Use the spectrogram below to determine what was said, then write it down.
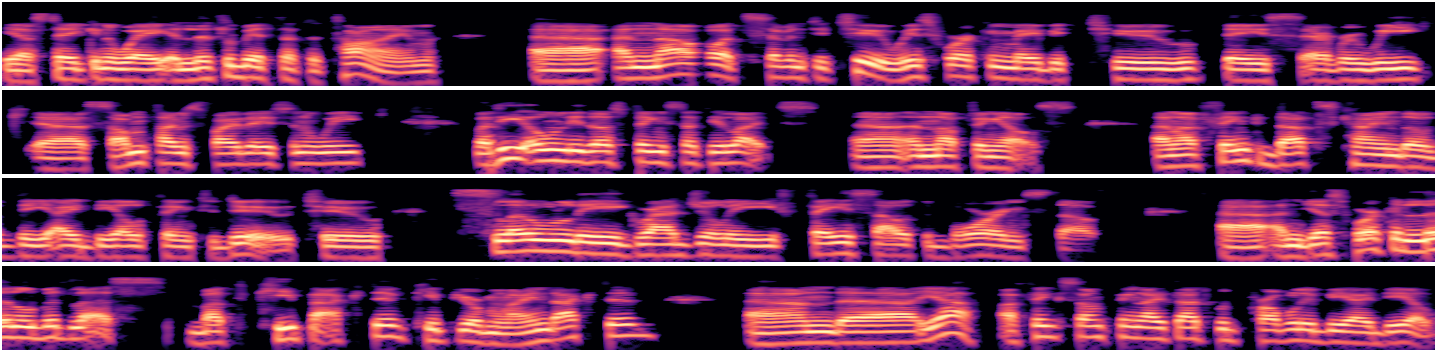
He has taken away a little bit at a time uh, and now at 72, he's working maybe two days every week, uh, sometimes five days in a week, but he only does things that he likes uh, and nothing else. And I think that's kind of the ideal thing to do to slowly, gradually phase out the boring stuff uh, and just work a little bit less, but keep active, keep your mind active. And uh, yeah, I think something like that would probably be ideal.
